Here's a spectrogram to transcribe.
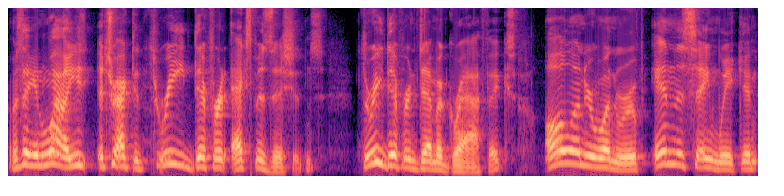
I was thinking, wow, you attracted three different expositions, three different demographics, all under one roof in the same weekend,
